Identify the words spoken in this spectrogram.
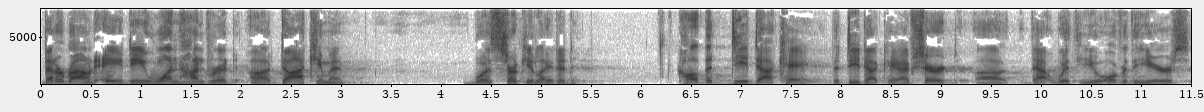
that around AD 100, a document was circulated called the Didache. The Didache. I've shared uh, that with you over the years.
